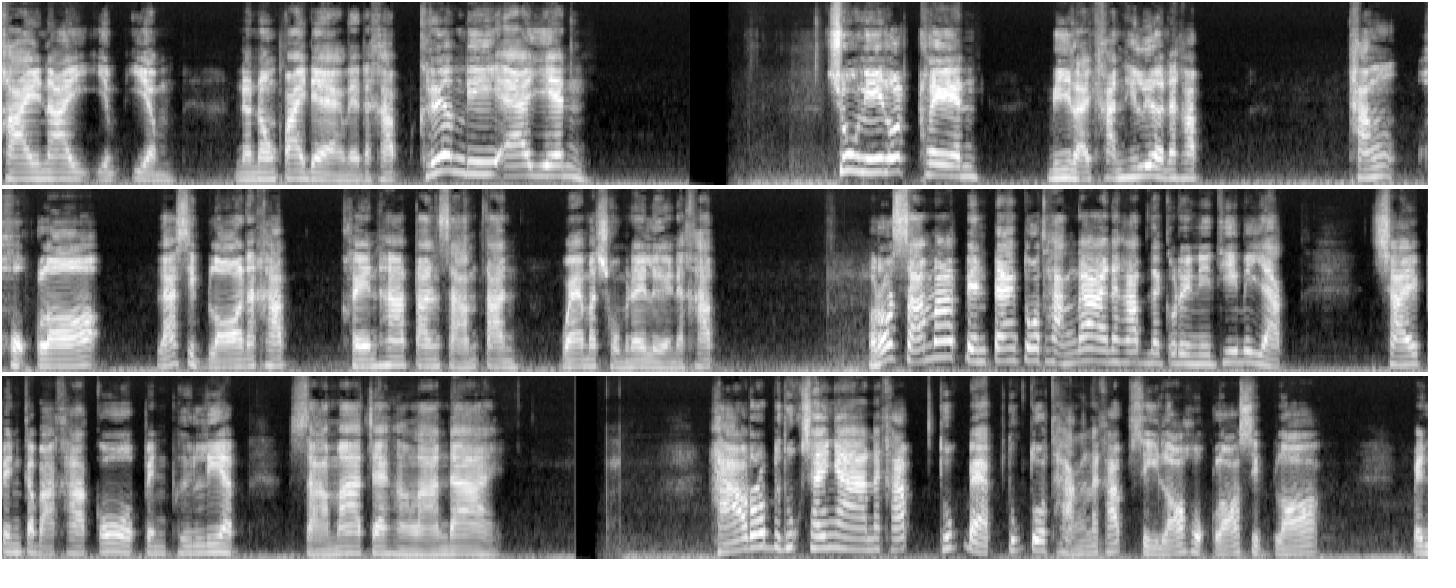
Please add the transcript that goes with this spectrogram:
ภายในเอี่ยมๆนะน้องป้ายแดงเลยนะครับ เครื่องดีแอร์เย็น ช่วงนี้รถเครนมีหลายคันที่เลือกนะครับ ทั้ง 6 ล้อและ 10 ล้อนะครับ เครน 5 ตัน 3 ตัน แวะมาชมได้เลยนะครับ รถสามารถเปลี่ยนแปลงตัวถังได้นะครับ ในกรณีที่ไม่อยากใช้เป็นกระบะคาร์โก้เป็นพื้นเรียบ สามารถแจ้งทางร้านได้ หารถบรรทุกใช้งานนะครับ ทุกแบบทุกตัวถังนะครับ4ล้อ 6 ล้อ 10 ล้อ เป็น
